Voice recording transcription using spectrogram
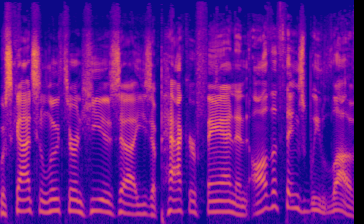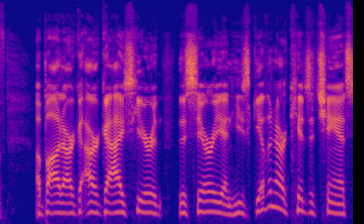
Wisconsin Lutheran. He is uh, he's a Packer fan and all the things we love about our our guys here in this area. And he's given our kids a chance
